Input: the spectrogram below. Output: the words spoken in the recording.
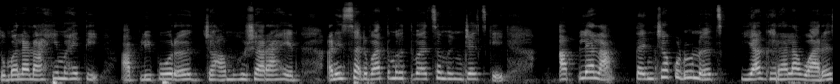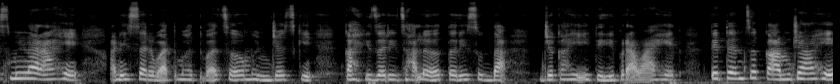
तुम्हाला नाही माहिती आपली पोरं जाम हुशार आहेत. आणि सर्वात महत्त्वाचं म्हणजेच की आपल्याला त्यांच्याकडूनच या घराला वारस मिळणार आहे. आणि सर्वात महत्त्वाचं म्हणजेच की काही जरी झालं तरीसुद्धा जे काही दिलीपराव आहेत ते त्यांचं काम जे आहे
